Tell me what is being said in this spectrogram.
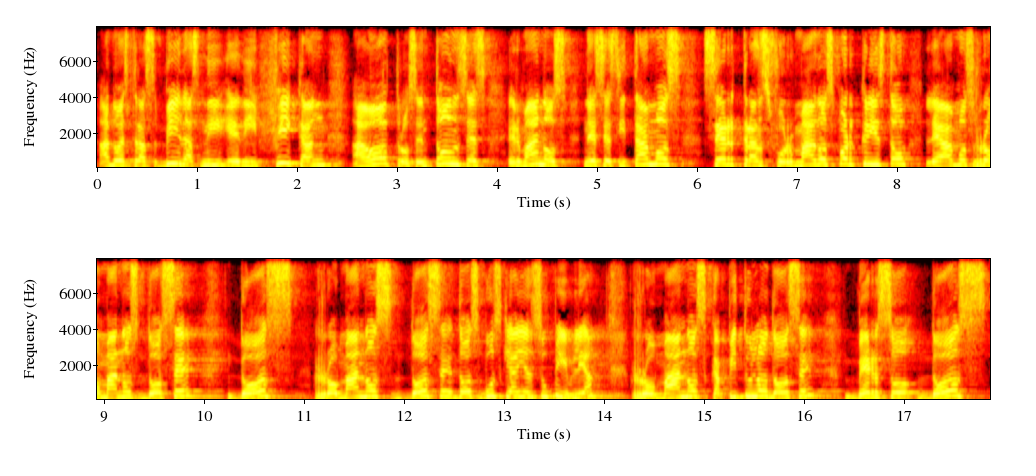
a nuestras vidas ni edifican a otros. Entonces, hermanos, necesitamos ser transformados por Cristo. Leamos Romanos 12, 2 Romanos 12, 2, busque ahí en su Biblia. Romanos capítulo 12, verso 2.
